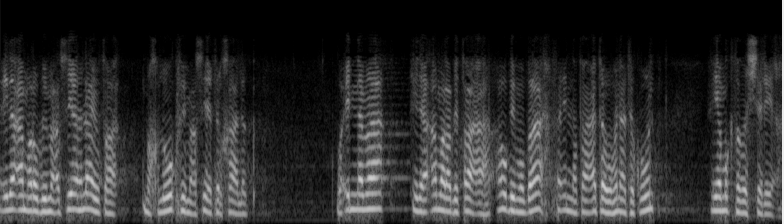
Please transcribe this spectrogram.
إذا أمروا بمعصية لا يطاع مخلوق في معصية الخالق. وإنما إذا أمر بطاعة أو بمباح فإن طاعته هنا تكون هي مقتضى الشريعة.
